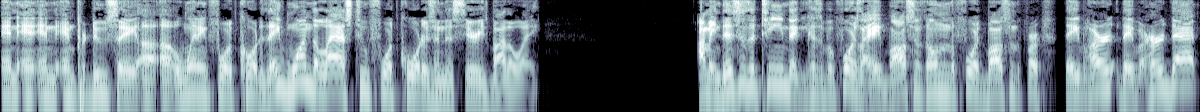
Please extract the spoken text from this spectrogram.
and, and, and produce a, a, a winning fourth quarter. They won the last two fourth quarters in this series, by the way. I mean, this is a team that because before it's like, hey, Boston's owning the fourth, Boston the first. They've heard they've heard that.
